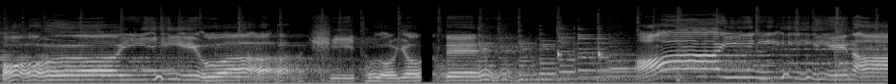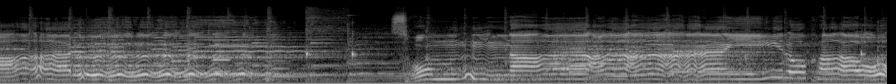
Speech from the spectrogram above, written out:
恋は人よって愛になる。そんないろはを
